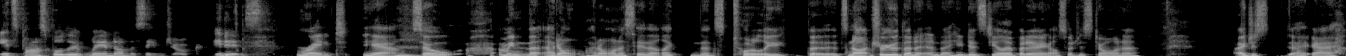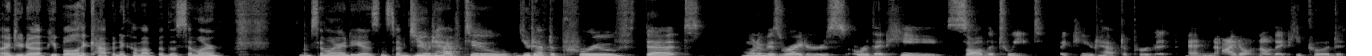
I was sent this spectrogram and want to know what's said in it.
it's possible to land on the same joke. It is. Right. Yeah. So, I mean, I don't, I don't want to say that like that's totally that it's not true that it, that he did steal it, but I also just don't want to. I just, I, I, I do know that people like happen to come up with a similar, similar ideas and stuff too. You'd have to, you'd have to prove that one of his writers or that he saw the tweet. Like you'd have to prove it, and I don't know that he could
